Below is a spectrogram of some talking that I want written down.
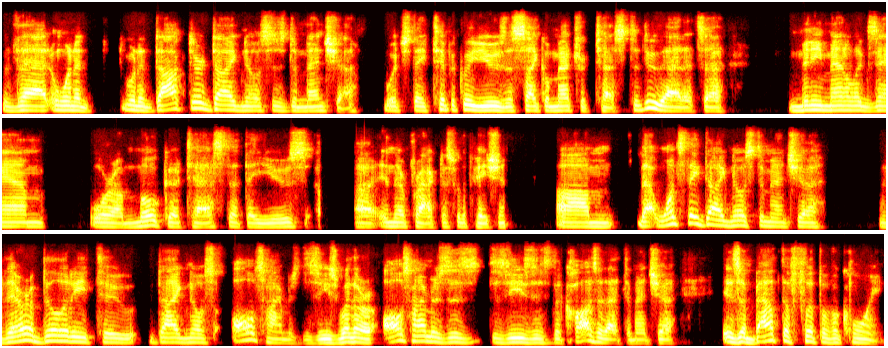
that when a when a doctor diagnoses dementia, which they typically use a psychometric test to do that, it's a mini mental exam or a MoCA test that they use uh, in their practice with a patient. Um, that once they diagnose dementia, their ability to diagnose Alzheimer's disease, whether Alzheimer's disease is the cause of that dementia, is about the flip of a coin.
